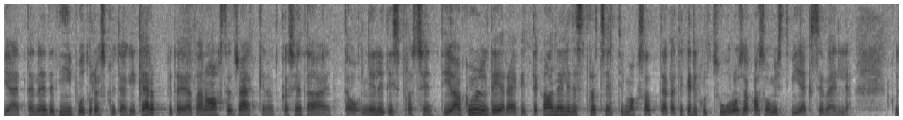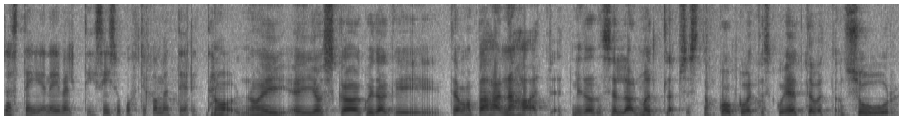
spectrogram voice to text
ja et nende tiibu tuleks kuidagi kärpida ja ta on aastaid rääkinud ka seda, et neliteist protsenti hea küll, teie räägite ka neliteist protsenti maksate, aga tegelikult suur osa kasumist viiakse välja. kuidas teie Neivelti seisukohti kommenteerite? no, no ei, ei oska kuidagi tema pähe näha, et, et mida ta selle all mõtleb, sest noh, kokkuvõttes, kui ettevõte on suur,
